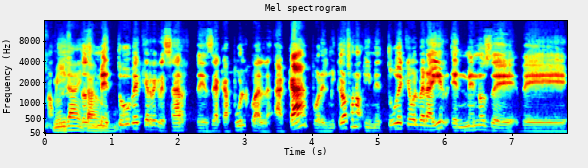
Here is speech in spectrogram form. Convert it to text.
¿no? Mira, entonces me tuve que regresar desde Acapulco a la, acá por el micrófono y me tuve que volver a ir en menos de, de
